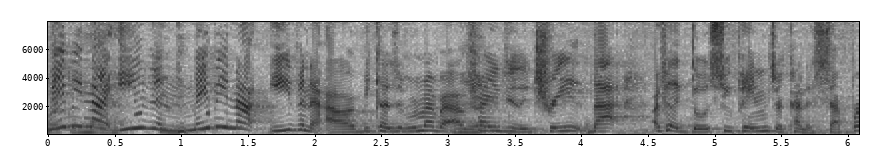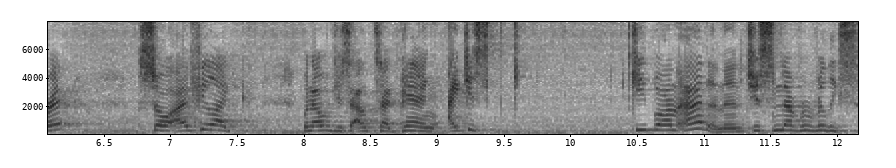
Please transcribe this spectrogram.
like, maybe a not month. even, maybe not even an hour because remember I was Yeah. trying to do the tree. That I feel like those two paintings are kind of separate. So I feel like when I was just outside painting, I just keep on adding, and it just never really. s-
